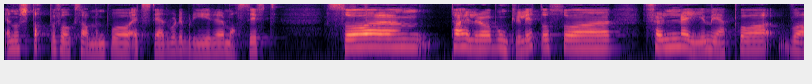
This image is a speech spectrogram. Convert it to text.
enn å stappe folk sammen på et sted hvor det blir eh, massivt. Så eh, ta heller og bunkre litt, og så følg nøye med på hva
